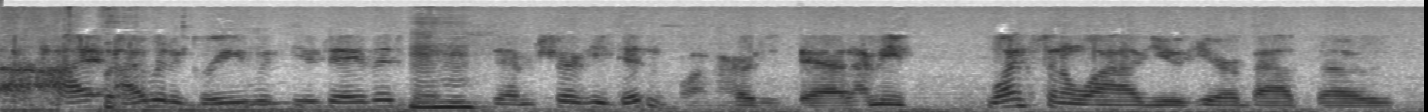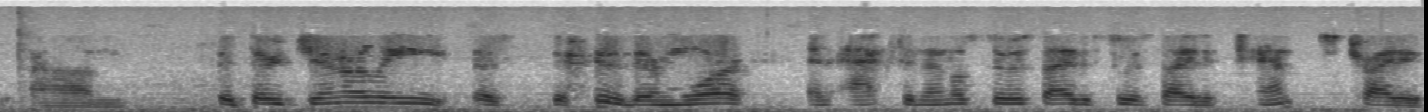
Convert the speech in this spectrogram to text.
I, I would agree with you, David. Mm-hmm. I'm sure he didn't want to hurt his dad. I mean, once in a while you hear about those, um, but they're generally uh, they're more an accidental suicide, a suicide attempt to try to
